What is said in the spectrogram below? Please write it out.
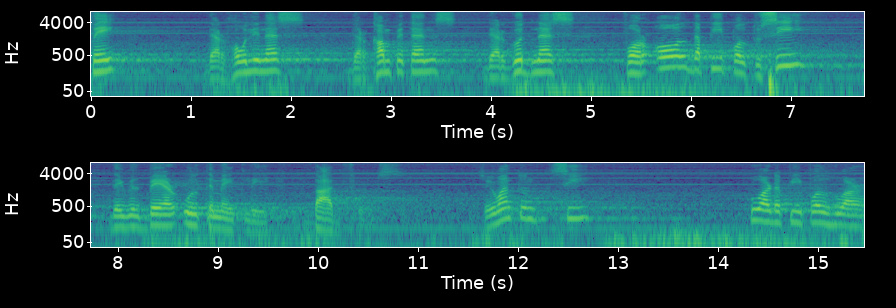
fake their holiness, their competence, their goodness for all the people to see, they will bear ultimately bad fruits. So you want to see who are the people who are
